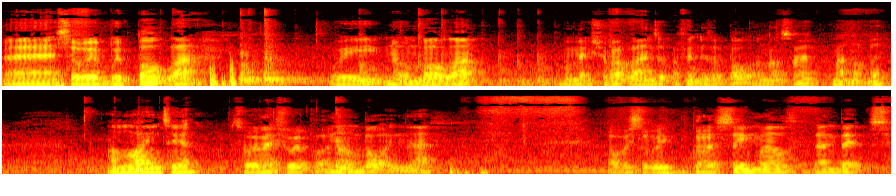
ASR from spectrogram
Uh, so we, we bolt that, we nut and bolt that, we'll make sure that lines up. I think there's a bolt on that side, might not be. I'm lying to you. So we make sure we put a nut and bolt in there. Obviously we've got a seam weld, them bits,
